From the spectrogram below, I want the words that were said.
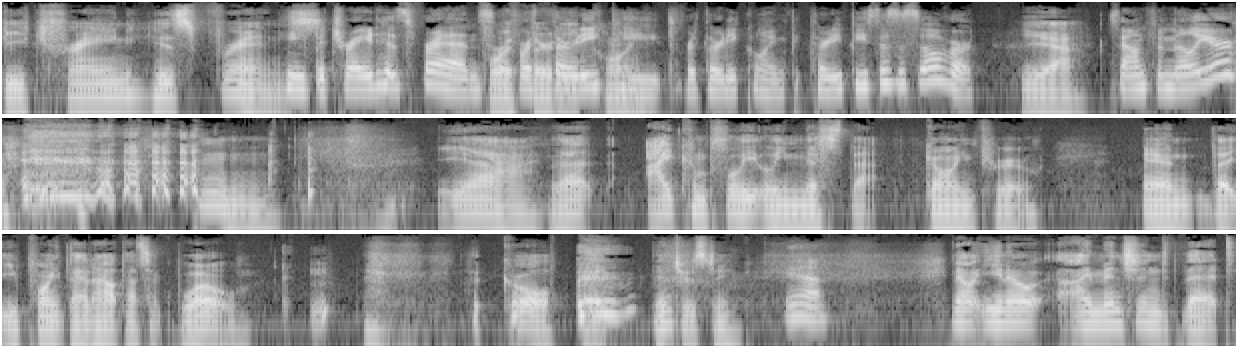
Betraying his friends. he betrayed his friends For for, 30 thirty coin. pe- for thirty coin, thirty pieces of silver. yeah. Sound familiar? Hmm. Yeah, that I completely missed that going through. And that you point that out, that's like, whoa. cool, but interesting. yeah. Now, you know, I mentioned that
